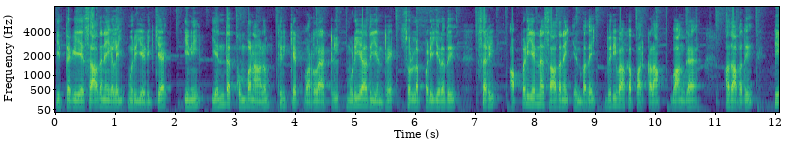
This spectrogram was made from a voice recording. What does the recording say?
இத்தகைய சாதனைகளை முறியடிக்க இனி எந்த கும்பனாலும் கிரிக்கெட் வரலாற்றில் முடியாது என்றே சொல்லப்படுகிறது. சரி அப்படி என்ன சாதனை என்பதை விரிவாக பார்க்கலாம். வாங்க அதாவது டி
